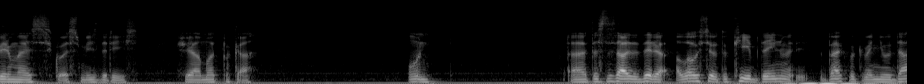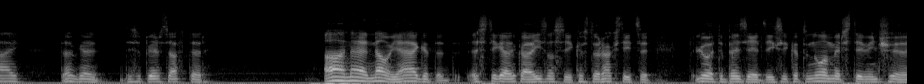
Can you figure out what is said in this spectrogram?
Pirmais, ko esmu izdarījis šajā modpakā. Un uh, tas tātad ir allows you to keep the backpack when you die. Upgrade disappears after. Ah, nē, nav jēga. Tad es tikai kā izlasīju, kas tur rakstīts. Ir ļoti bezjēdzīgs. Ja, kad tu nomirsti, viņš uh,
